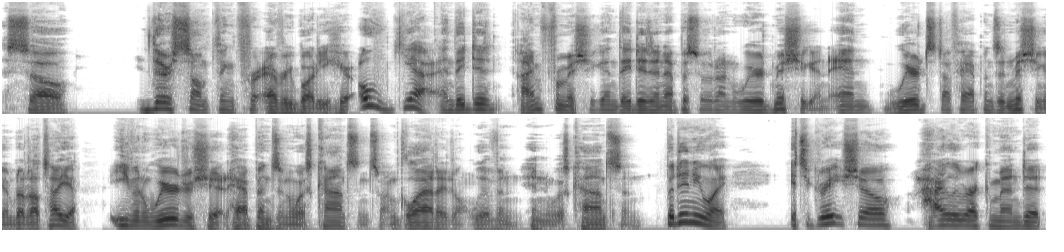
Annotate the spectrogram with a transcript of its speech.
so there's something for everybody here. Oh yeah, and they did. I'm from Michigan. They did an episode on weird Michigan, and weird stuff happens in Michigan. But I'll tell you, even weirder shit happens in Wisconsin. So I'm glad I don't live in in Wisconsin. But anyway, it's a great show. Highly recommend it.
